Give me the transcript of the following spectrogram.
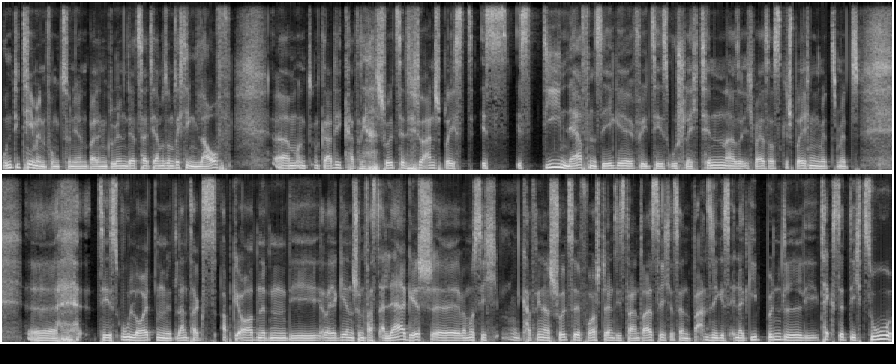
und die Themen funktionieren bei den Grünen derzeit. Die haben so einen richtigen Lauf. Ähm, und, und gerade die Katharina Schulze, die du ansprichst, ist, ist die Nervensäge für die CSU schlechthin. Also ich weiß aus Gesprächen mit, mit äh, CSU-Leuten, mit Landtagsabgeordneten, die reagieren schon fast allergisch. Äh, man muss sich Katharina Schulze vorstellen, sie ist 33, ist ein wahnsinniges Energiebündel, die textet dich zu.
